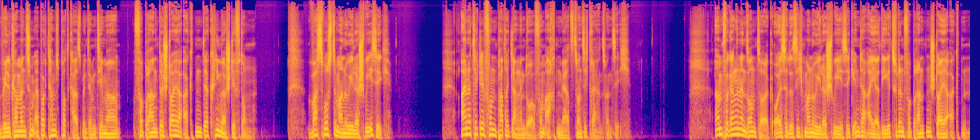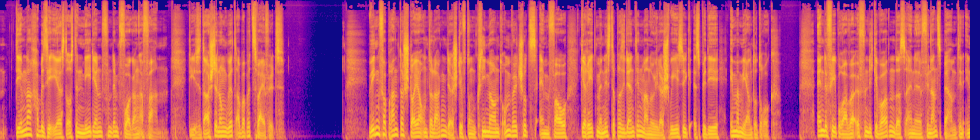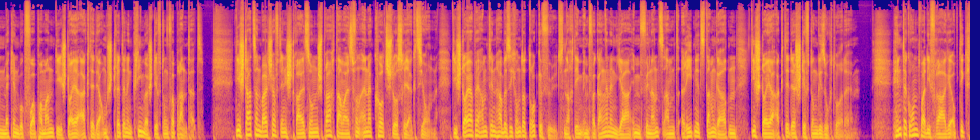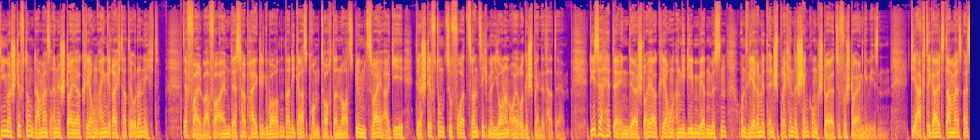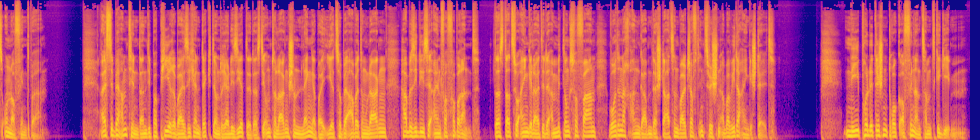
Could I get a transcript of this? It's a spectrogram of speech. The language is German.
Willkommen zum Epoch Times Podcast mit dem Thema Verbrannte Steuerakten der Klimastiftung. Was wusste Manuela Schwesig? Ein Artikel von Patrick Langendorf vom 8. März 2023. Am vergangenen Sonntag äußerte sich Manuela Schwesig in der ARD zu den verbrannten Steuerakten. Demnach habe sie erst aus den Medien von dem Vorgang erfahren. Diese Darstellung wird aber bezweifelt. Wegen verbrannter Steuerunterlagen der Stiftung Klima- und Umweltschutz MV gerät Ministerpräsidentin Manuela Schwesig, SPD, immer mehr unter Druck. Ende Februar war öffentlich geworden, dass eine Finanzbeamtin in Mecklenburg-Vorpommern die Steuerakte der umstrittenen Klimastiftung verbrannt hat. Die Staatsanwaltschaft in Stralsund sprach damals von einer Kurzschlussreaktion. Die Steuerbeamtin habe sich unter Druck gefühlt, nachdem im vergangenen Jahr im Finanzamt Riebnitz-Dammgarten die Steuerakte der Stiftung gesucht wurde. Hintergrund war die Frage, ob die Klimastiftung damals eine Steuererklärung eingereicht hatte oder nicht. Der Fall war vor allem deshalb heikel geworden, da die Gazprom-Tochter Nord Stream 2 AG der Stiftung zuvor 20 Millionen Euro gespendet hatte. Dieser hätte in der Steuererklärung angegeben werden müssen und wäre mit entsprechender Schenkungssteuer zu versteuern gewesen. Die Akte galt damals als unauffindbar. Als die Beamtin dann die Papiere bei sich entdeckte und realisierte, dass die Unterlagen schon länger bei ihr zur Bearbeitung lagen, habe sie diese einfach verbrannt. Das dazu eingeleitete Ermittlungsverfahren wurde nach Angaben der Staatsanwaltschaft inzwischen aber wieder eingestellt. Nie politischen Druck auf Finanzamt gegeben.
